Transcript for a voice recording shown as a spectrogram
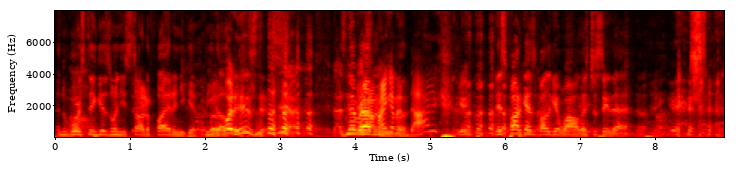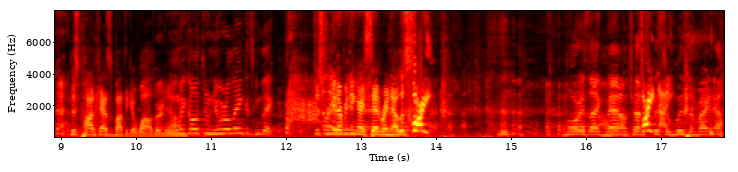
And the worst Um, thing is when you start a fight and you get beat up. What is this? Yeah. I It's never that's- Am I happened to me, gonna but- die? This podcast is about to get wild. Let's just say that. this podcast is about to get wild right when now. When we go through Neuralink, it's gonna be like. Just forget everything I said right now. Let's fight. Maury's like, man, I'm trying Fight to spit night." some wisdom right now.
